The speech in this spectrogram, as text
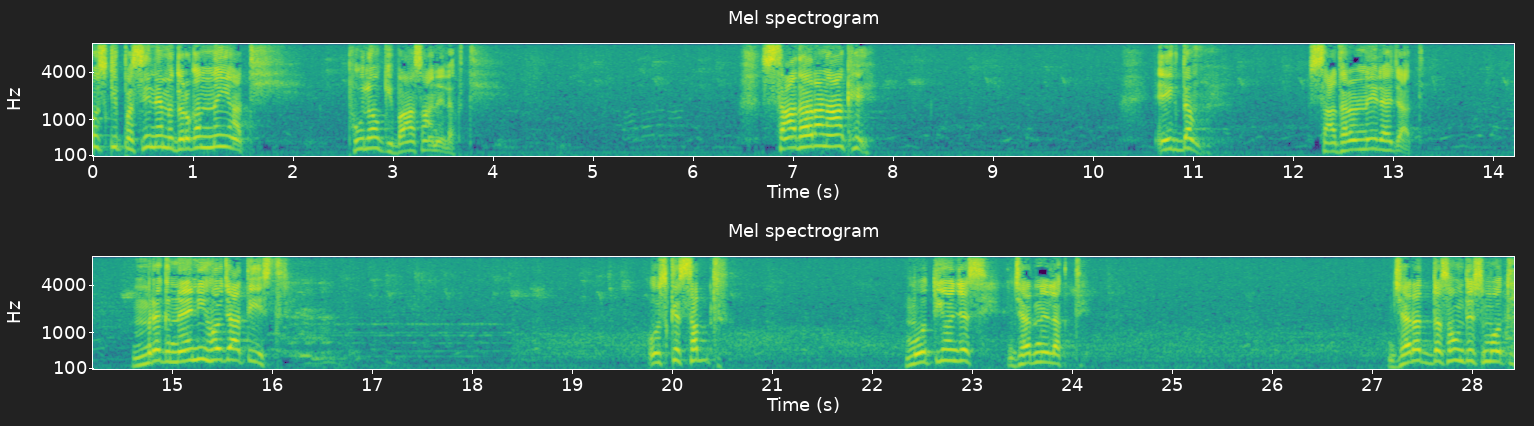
उसकी पसीने में दुर्गंध नहीं आती। फूलों की बास आने लगती। साधारण आँखें। एकदम साधारण नहीं रह जाती। मृग नैनी हो जाती स्त्री। उसके शब्द मोतियों जैसे झरने लगते। झरत दसों दिस मोती।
